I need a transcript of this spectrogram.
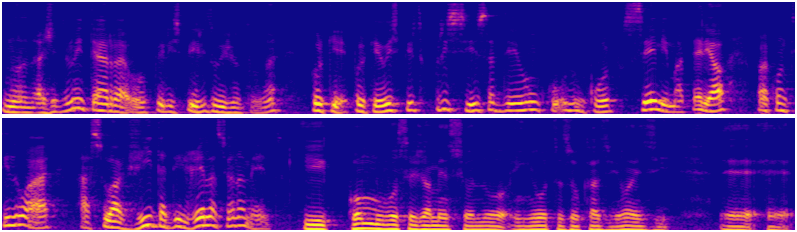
não- a gente não enterra o perispírito junto, né? Por quê? Porque o espírito precisa de um, um corpo semimaterial para continuar a sua vida de relacionamento. E como você já mencionou em outras ocasiões, e, é, é,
